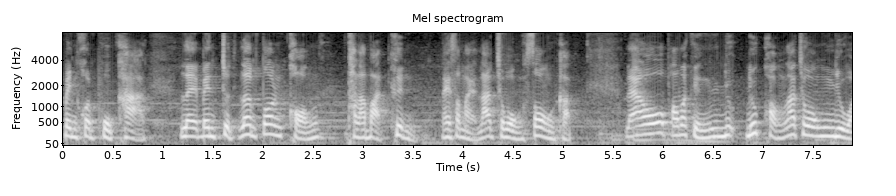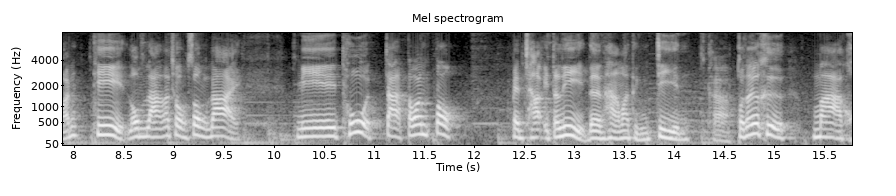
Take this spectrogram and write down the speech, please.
เป็นคนผูกขาด เลยเป็นจุดเริ่มต้นของธนบัตรขึ้น ในสมัยราชวงศ์ซ่งครับ แล้วพอมาถึงยุยุคของราชวงศ์หยวนที่ล้มล้างราชวงศ์ซ่งได้ มีทูตจากตะวันตกเป็นชาวอิตาลีเดินทางมาถึงจีน ครับคนนั้นก็คือมาโค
